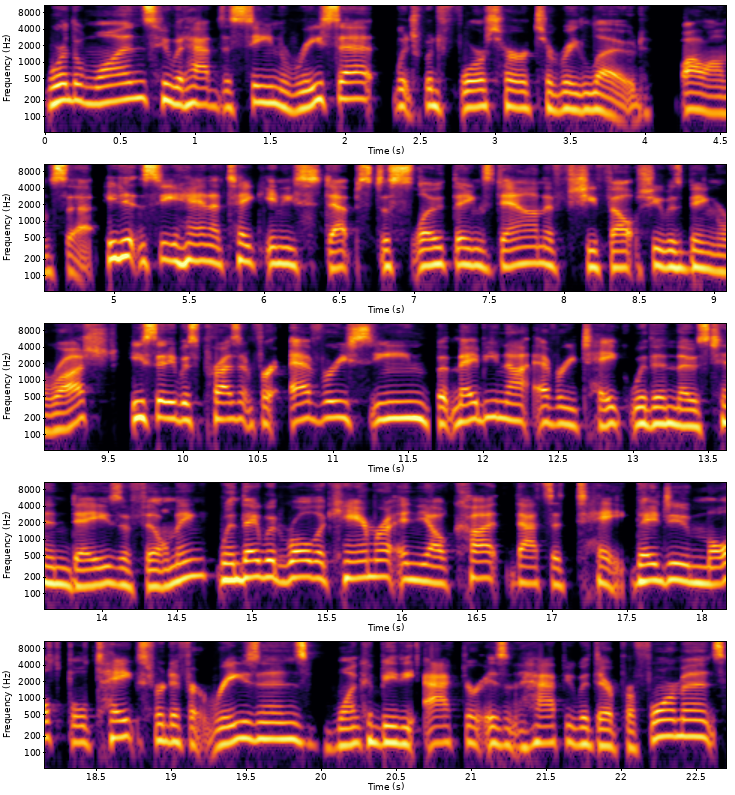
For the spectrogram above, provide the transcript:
were the ones who would have the scene reset, which would force her to reload while on set. He didn't see Hannah take any steps to slow things down if she felt she was being rushed. He said he was present for every scene, but maybe not every take within those 10 days of filming. When they would roll the camera and yell cut, that's a take. They do multiple takes for different reasons. One could be the actor isn't happy with their performance,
